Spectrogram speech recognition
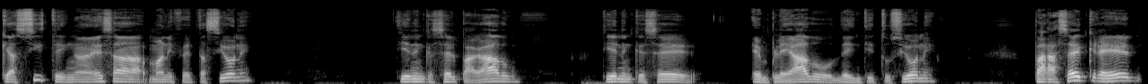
que asisten a esas manifestaciones tienen que ser pagados, tienen que ser empleados de instituciones, para hacer creer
